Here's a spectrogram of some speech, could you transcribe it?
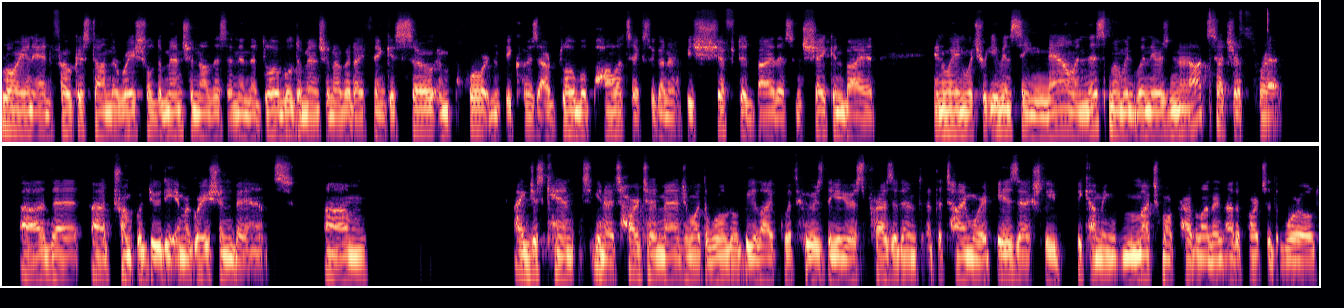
Laurie and Ed focused on the racial dimension of this and then the global dimension of it, I think is so important because our global politics are going to be shifted by this and shaken by it in a way in which we're even seeing now in this moment when there's not such a threat uh, that uh, Trump would do the immigration bans. Um, I just can't, you know, it's hard to imagine what the world will be like with who is the US president at the time where it is actually becoming much more prevalent in other parts of the world,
